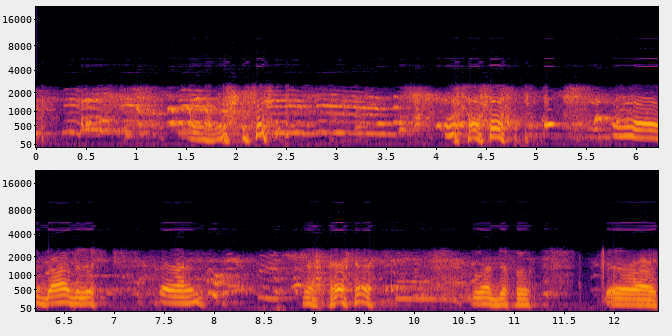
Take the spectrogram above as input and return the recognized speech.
marvelous. Um, wonderful. All right.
